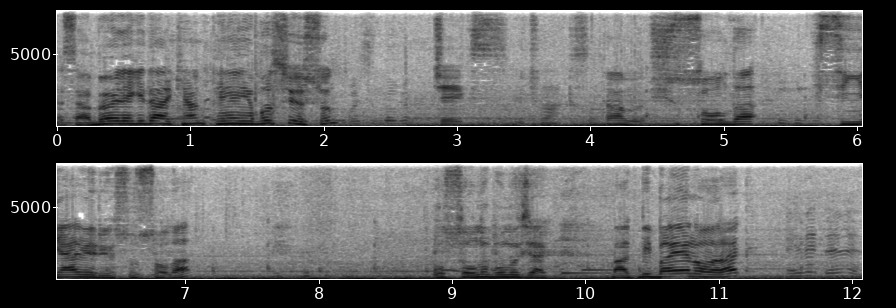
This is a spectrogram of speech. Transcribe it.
Mesela böyle giderken P'ye basıyorsun. CX 3'ün arkası. Tamam mı? Şu solda sinyal veriyorsun sola. O solu bulacak. Bak bir bayan olarak Evet evet.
